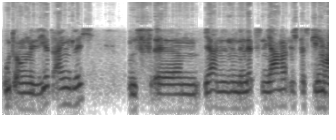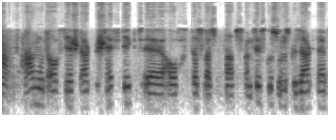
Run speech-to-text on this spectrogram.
gut organisiert eigentlich. Und ähm, ja, in, in, den letzten Jahren hat mich das Thema Armut auch sehr stark beschäftigt. Äh, auch das, was Papst Franziskus uns gesagt hat.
